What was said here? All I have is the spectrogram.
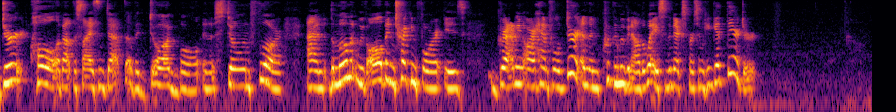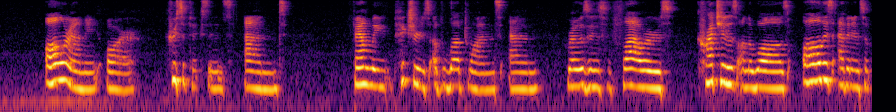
dirt hole about the size and depth of a dog bowl in a stone floor. And the moment we've all been trekking for is grabbing our handful of dirt and then quickly moving out of the way so the next person can get their dirt. All around me are crucifixes and family pictures of loved ones and roses, flowers, crutches on the walls, all this evidence of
